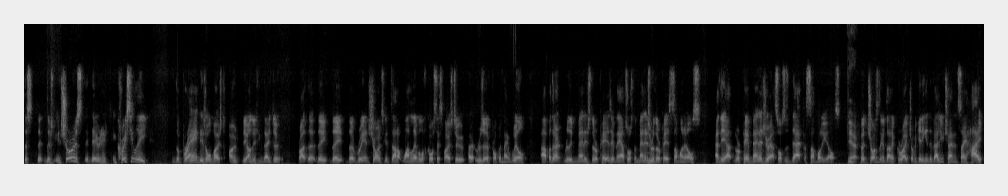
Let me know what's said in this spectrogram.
the, the, the insurers they're increasingly the brand is almost the only thing they do right? The, the, the, the, reinsurance gets done at one level. Of course, they're supposed to uh, reserve properly, and they will uh, but they don't really manage the repairs. If they outsource the management of the repairs to someone else, and the, out, the repair manager outsources that to somebody else. Yeah. But Johns Lyng have done a great job of getting in the value chain and saying, hey,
